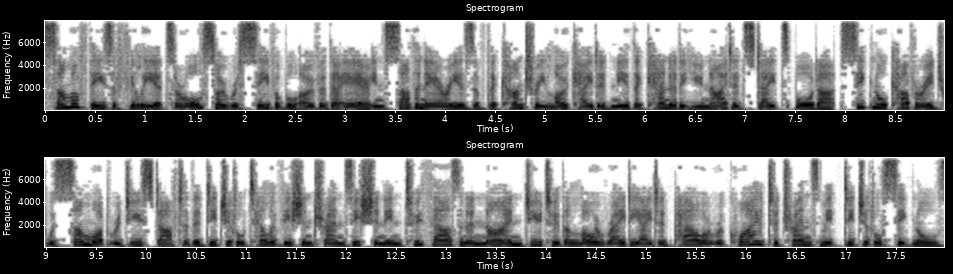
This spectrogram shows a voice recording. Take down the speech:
Some of these affiliates are also receivable over the air in southern areas of the country located near the Canada-United States border signal coverage was somewhat reduced after the digital television transition in 2009 due to the lower radiated power required to transmit digital signals.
